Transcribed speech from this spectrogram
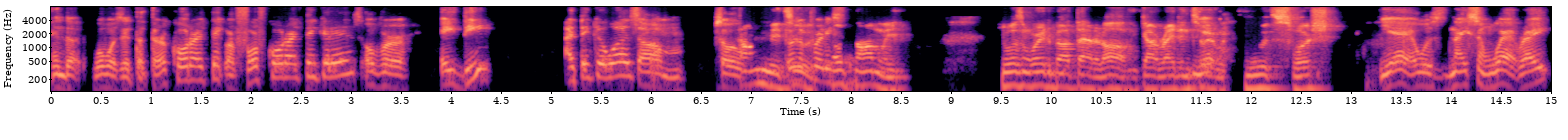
in the what was it, the third quarter, I think, or fourth quarter, I think it is, over AD. I think it was. Um, so it was a pretty So calmly. He wasn't worried about that at all. He got right into Yeah. it with smooth swoosh. Yeah, it was nice and wet, right?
